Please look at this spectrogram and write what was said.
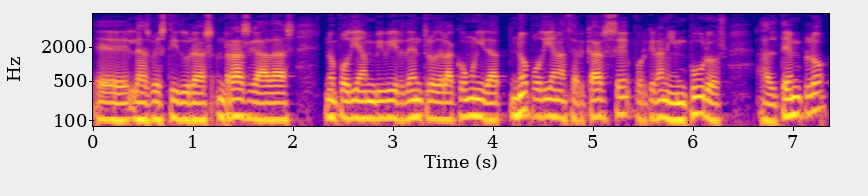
eh, las vestiduras rasgadas, no podían vivir dentro de la comunidad, no podían acercarse porque eran impuros al templo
